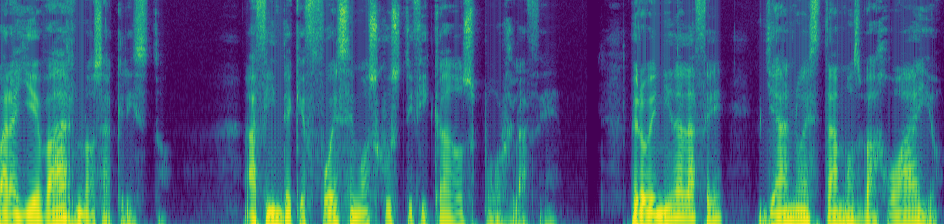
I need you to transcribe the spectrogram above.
para llevarnos a Cristo, a fin de que fuésemos justificados por la fe. Pero venida la fe, ya no estamos bajo ayo,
